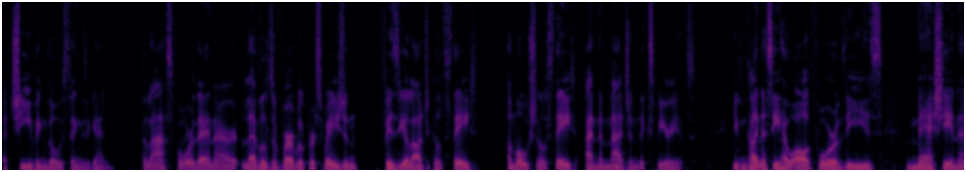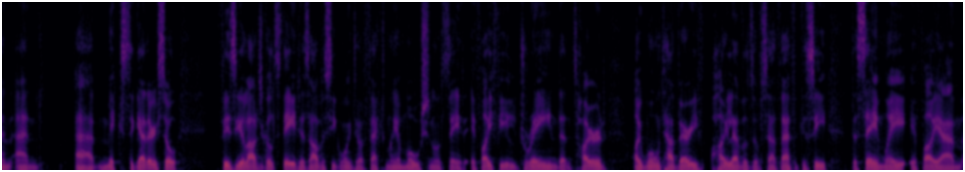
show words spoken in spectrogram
achieving those things again. The last four then are levels of verbal persuasion, physiological state, emotional state, and imagined experience. You can kind of see how all four of these mesh in and, and uh, mix together. So, physiological state is obviously going to affect my emotional state. If I feel drained and tired, I won't have very high levels of self efficacy. The same way, if I am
